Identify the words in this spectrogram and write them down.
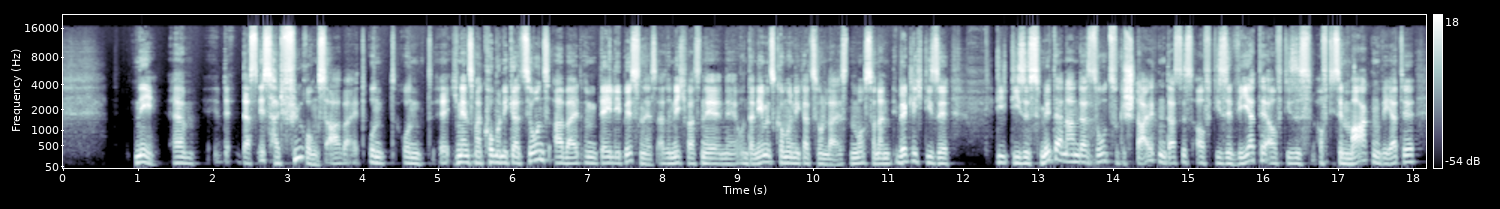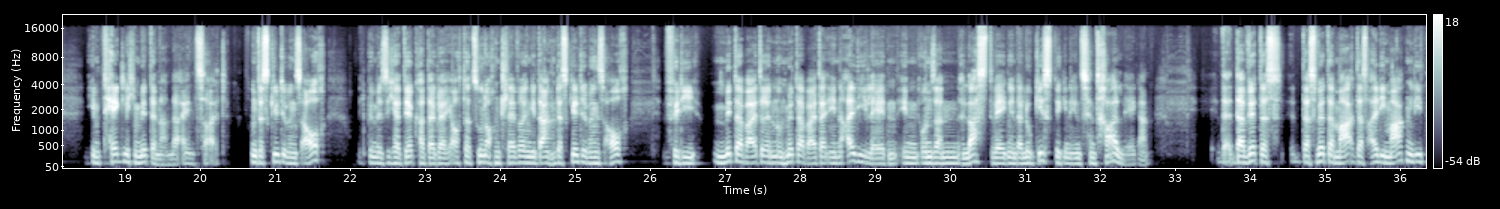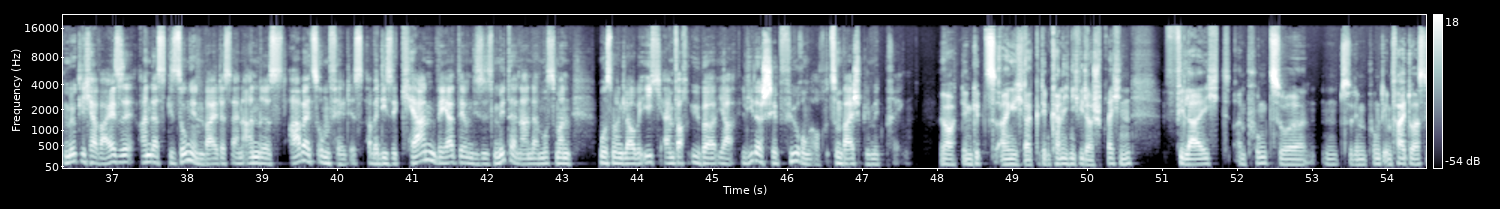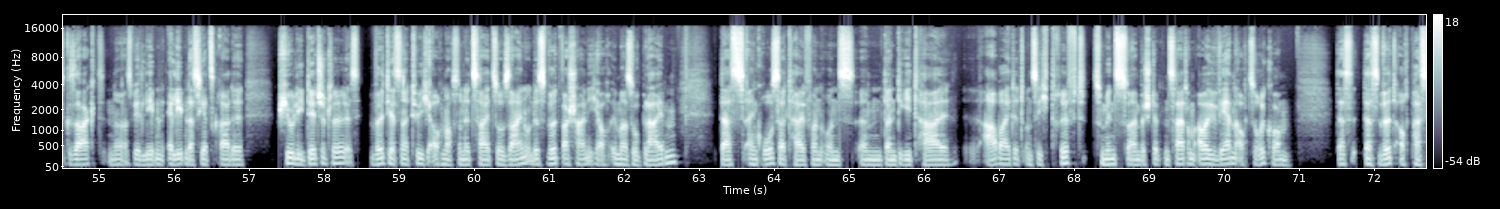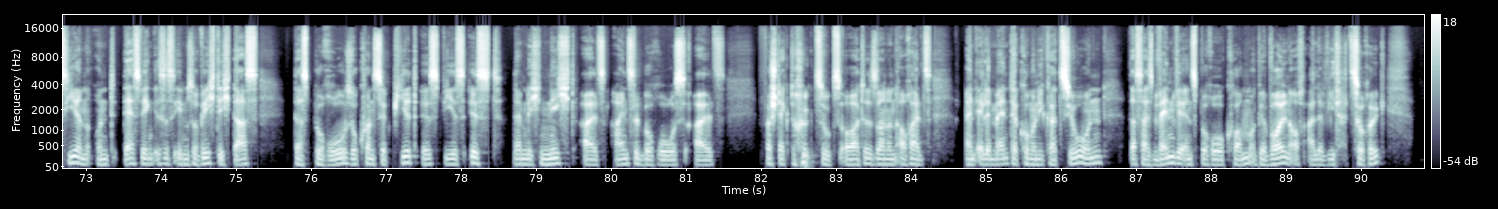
Nee, ähm, das ist halt Führungsarbeit und, und äh, ich nenne es mal Kommunikationsarbeit im Daily Business. Also nicht, was eine, eine Unternehmenskommunikation leisten muss, sondern wirklich diese, die, dieses Miteinander so zu gestalten, dass es auf diese Werte, auf, dieses, auf diese Markenwerte im täglichen Miteinander einzahlt. Und das gilt übrigens auch, ich bin mir sicher, Dirk hat da gleich auch dazu noch einen cleveren Gedanken. Das gilt übrigens auch für die Mitarbeiterinnen und Mitarbeiter in Aldi-Läden, in unseren Lastwägen, in der Logistik, in den Zentrallägern. Da, wird das, das wird der Mar das Aldi-Markenlied möglicherweise anders gesungen, weil das ein anderes Arbeitsumfeld ist. Aber diese Kernwerte und dieses Miteinander muss man, muss man, glaube ich, einfach über ja, Leadership-Führung auch zum Beispiel mitprägen. Ja, dem gibt's eigentlich, dem kann ich nicht widersprechen. Vielleicht ein Punkt zur, zu dem Punkt im Fight, du hast gesagt, ne, also wir leben, erleben das jetzt gerade purely digital. Es wird jetzt natürlich auch noch so eine Zeit so sein und es wird wahrscheinlich auch immer so bleiben, dass ein großer Teil von uns ähm, dann digital äh, arbeitet und sich trifft, zumindest zu einem bestimmten Zeitraum. Aber wir werden auch zurückkommen. Das, das wird auch passieren und deswegen ist es eben so wichtig, dass das Büro so konzipiert ist, wie es ist, nämlich nicht als Einzelbüros, als versteckte Rückzugsorte, sondern auch als ein Element der Kommunikation. Das heißt, wenn wir ins Büro kommen und wir wollen auch alle wieder zurück,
